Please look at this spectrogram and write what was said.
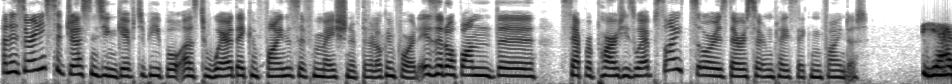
And is there any suggestions you can give to people as to where they can find this information if they're looking for it? Is it up on the separate parties' websites, or is there a certain place they can find it? Yeah,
